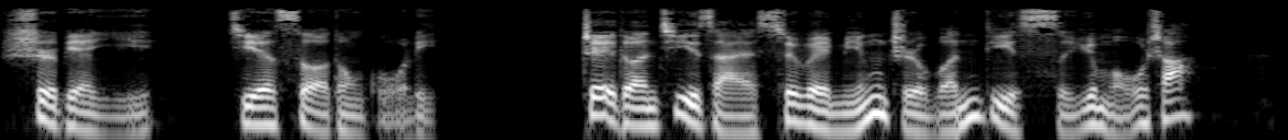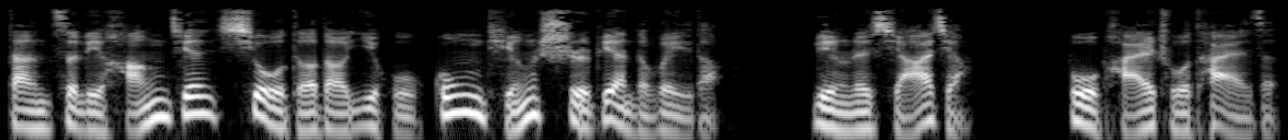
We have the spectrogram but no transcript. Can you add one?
事便已。”皆色动鼓励。这段记载虽未明指文帝死于谋杀，但字里行间嗅得到一股宫廷事变的味道，令人遐想，不排除太子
